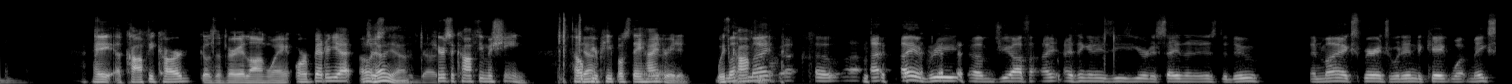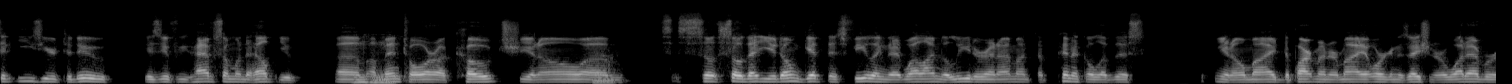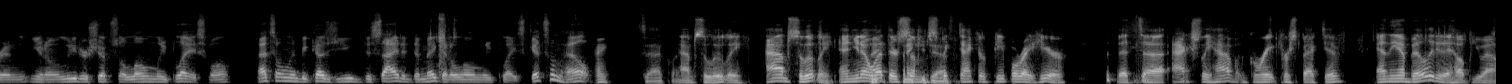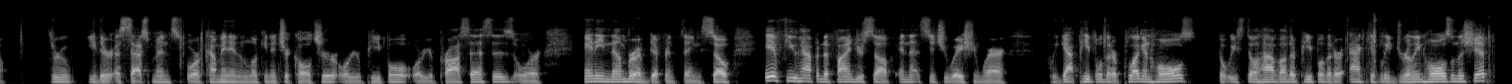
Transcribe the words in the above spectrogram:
Hey, a coffee card goes a very long way. Or better yet, Oh, just hell yeah. Here's a coffee machine. Help Yeah. your people stay Yeah. hydrated with My- coffee. my, uh, uh, I, I agree, um, Geoff. I, I think it is easier to say than it is to do. And my experience would indicate what makes it easier to do is if you have someone to help you, um, a Mhm. mentor, a coach, you know, Yeah. um, so so that you don't get this feeling that well i'm the leader and i'm at the pinnacle of this you know my department or my organization or whatever and you know leadership's a lonely place well that's only because you've decided to make it a lonely place get some help right exactly absolutely absolutely and you know Thank- what there's some you, spectacular people right here that uh, actually have a great perspective and the ability to help you out through either assessments or coming in and looking at your culture or your people or your processes or any number of different things. So if you happen to find yourself in that situation where we got people that are plugging holes, but we still have other people that are actively drilling holes in the ship,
